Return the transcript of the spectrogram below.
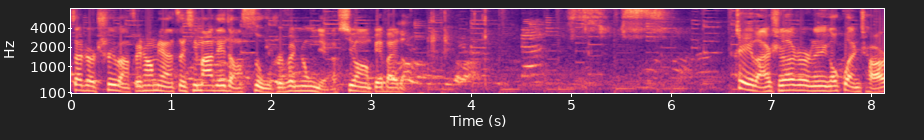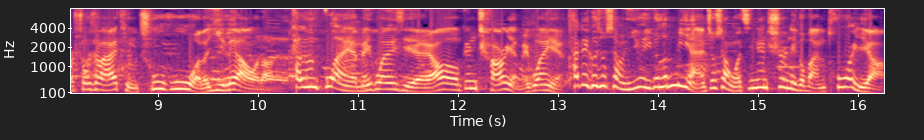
在这吃一碗肥肠面，最起码得等四五十分钟去，希望别白等。这一碗石头这的那个灌肠，说实话还挺出乎我的意料的。它跟灌也没关系，然后跟肠也没关系，它这个就像一个一个的面，就像我今天吃那个碗托一样。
